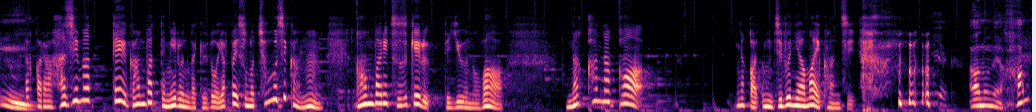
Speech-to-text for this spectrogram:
うん。だから始まって頑張ってみるんだけど、やっぱりその長時間頑張り続けるっていうのは、なかなか、なんか、うん自分に甘い感じ。あのね、ハマっ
